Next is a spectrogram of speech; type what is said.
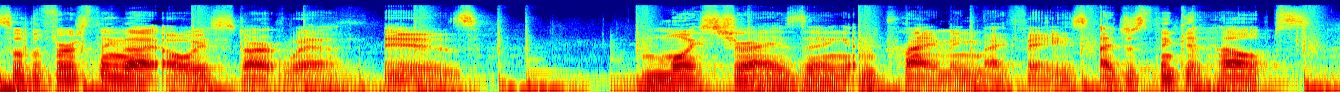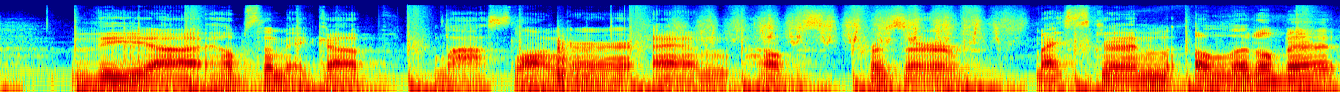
So the first thing that I always start with is moisturizing and priming my face. I just think it helps the uh, helps the makeup last longer and helps preserve my skin a little bit.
